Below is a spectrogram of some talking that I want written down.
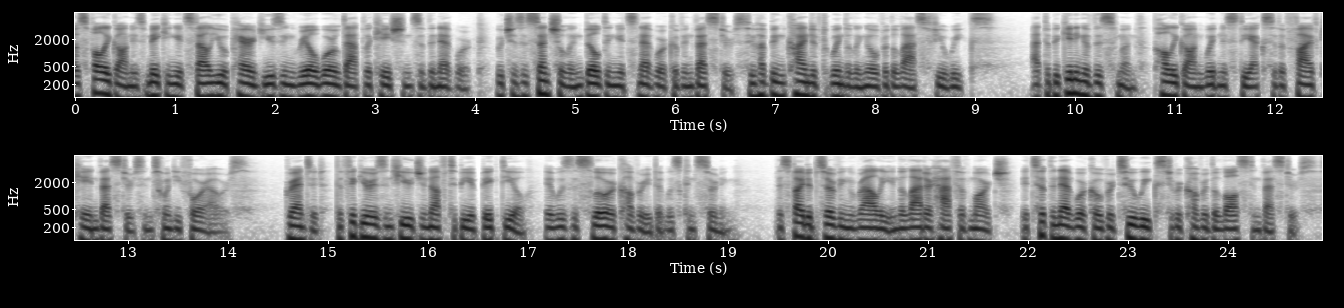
Thus Polygon is making its value apparent using real-world applications of the network, which is essential in building its network of investors who have been kind of dwindling over the last few weeks. At the beginning of this month, Polygon witnessed the exit of 5k investors in 24 hours. Granted, the figure isn't huge enough to be a big deal, it was the slow recovery that was concerning. Despite observing a rally in the latter half of March, it took the network over two weeks to recover the lost investors.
